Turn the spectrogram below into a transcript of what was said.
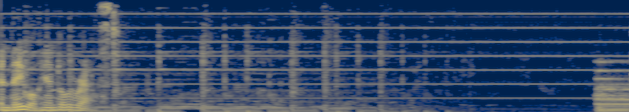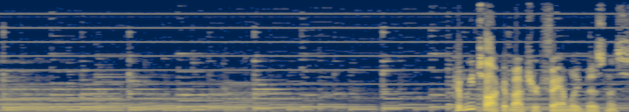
and they will handle the rest. Can we talk about your family business?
